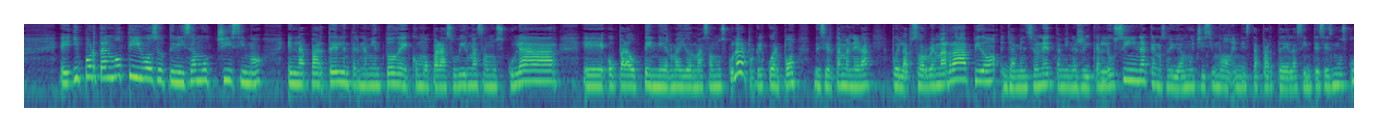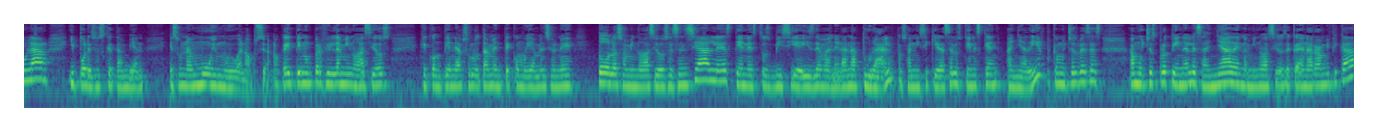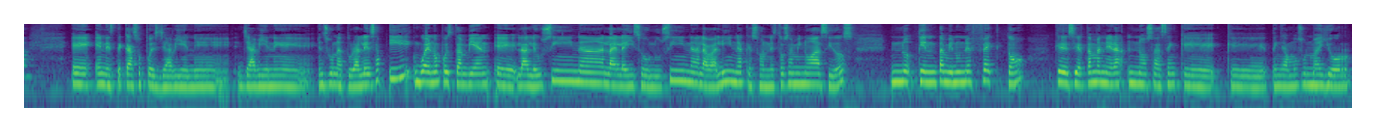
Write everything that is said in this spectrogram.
Eh, y por tal motivo se utiliza muchísimo en la parte del entrenamiento de como para subir masa muscular eh, o para obtener mayor masa muscular, porque el cuerpo de cierta manera pues la absorbe más rápido. Ya mencioné, también es rica en leucina, que nos ayuda muchísimo en esta parte de la síntesis muscular y por eso es que también es una muy muy buena opción, ¿ok? Tiene un perfil de aminoácidos que contiene absolutamente, como ya mencioné, todos los aminoácidos esenciales, tiene estos BCAs de manera natural, o sea, ni siquiera se los tienes que añadir, porque muchas veces a muchas proteínas les añaden aminoácidos de cadena ramificada. Eh, en este caso, pues ya viene, ya viene en su naturaleza. Y bueno, pues también eh, la leucina, la, la isoleucina, la valina, que son estos aminoácidos, no, tienen también un efecto que de cierta manera nos hacen que tengamos un mayor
